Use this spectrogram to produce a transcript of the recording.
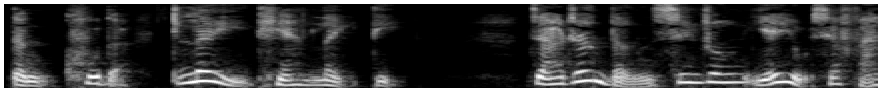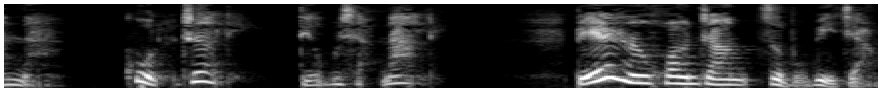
等哭得泪天泪地，贾政等心中也有些烦难，顾了这里，丢不下那里。别人慌张自不必讲，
